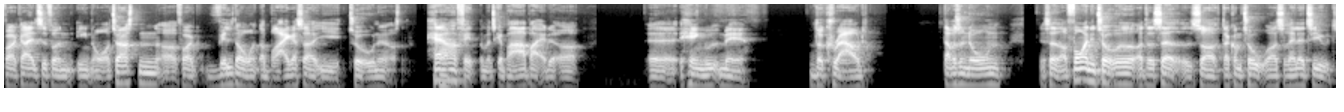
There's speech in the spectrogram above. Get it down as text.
Folk har altid fået en, en over tørsten, og folk vælter rundt og brækker sig i togene og sådan Her er fedt, når man skal på arbejde og øh, hænge ud med the crowd. Der var så nogen, der sad op foran i toget, og der sad så, der kom to også relativt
